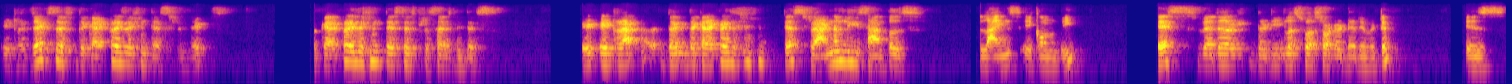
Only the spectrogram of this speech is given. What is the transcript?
it rejects if the characterization test rejects. The characterization test is precisely this. It, it the, the characterization test randomly samples lines a comma b, tests whether the d plus first order derivative is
